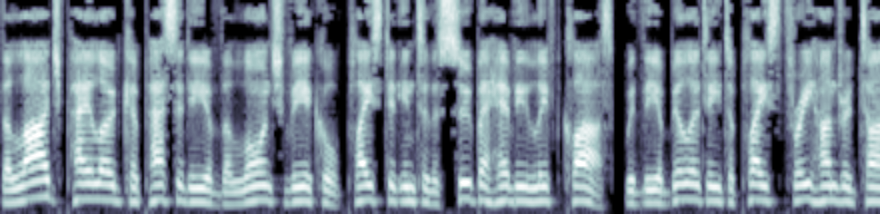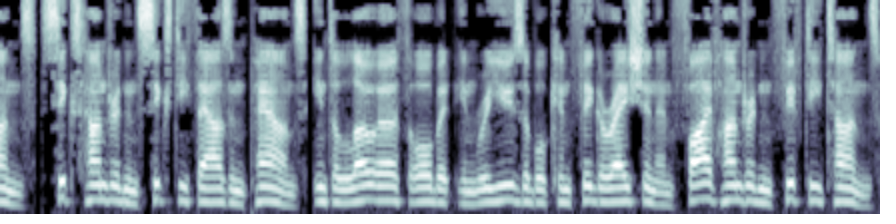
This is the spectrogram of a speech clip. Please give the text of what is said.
The large payload capacity of the launch vehicle placed it into the Super Heavy Lift class, with the ability to place 300 tons pounds into low Earth orbit in reusable configuration and 550 tons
